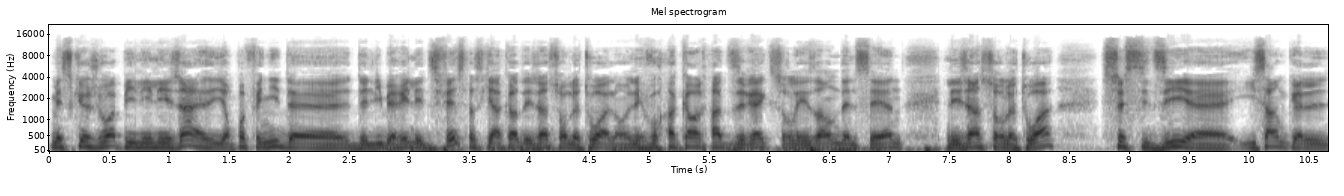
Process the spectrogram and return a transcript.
Mais ce que je vois, puis les, les gens, ils n'ont pas fini de, de libérer l'édifice parce qu'il y a encore des gens sur le toit. On les voit encore en direct sur les ondes d'LCN, les gens sur le toit. Ceci dit, euh, il semble que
